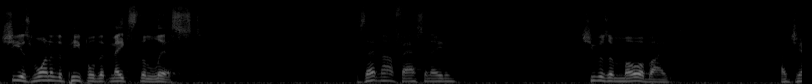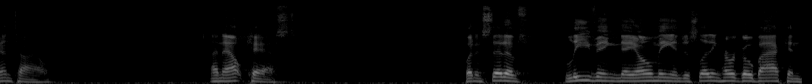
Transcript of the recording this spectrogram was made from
She is one of the people that makes the list. Is that not fascinating? She was a Moabite, a Gentile, an outcast. But instead of leaving Naomi and just letting her go back and,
